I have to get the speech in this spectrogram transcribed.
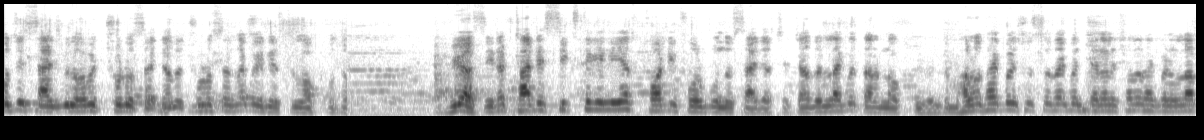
বলছি সাইজগুলো হবে ছোটো সাইজ যাদের ছোটো সাইজ লাগবে, এই ড্রেসটা লক করতে ভিয়াস এটা থার্টি সিক্স থেকে নিয়ে ফর্টি ফোর পর্যন্ত সাইজ আছে। যাদের লাগবে তারা নক তো ভালো থাকবেন, সুস্থ থাকবেন চ্যানেলের সাথে থাকবেন। আল্লাহ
